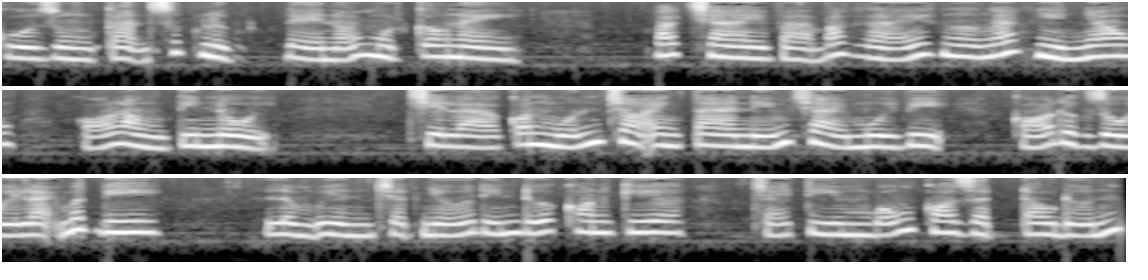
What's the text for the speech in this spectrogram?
Cô dùng cạn sức lực để nói một câu này. Bác trai và bác gái ngơ ngác nhìn nhau, có lòng tin nổi. Chỉ là con muốn cho anh ta nếm trải mùi vị, có được rồi lại mất đi. Lâm Uyển chợt nhớ đến đứa con kia, trái tim bỗng co giật đau đớn,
